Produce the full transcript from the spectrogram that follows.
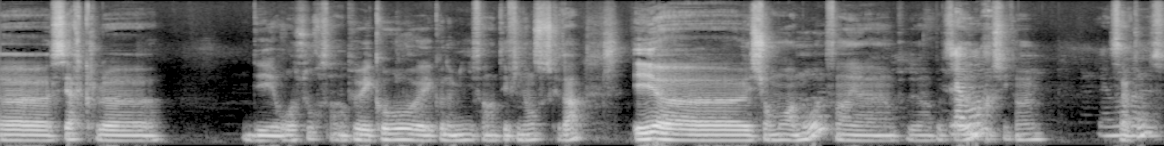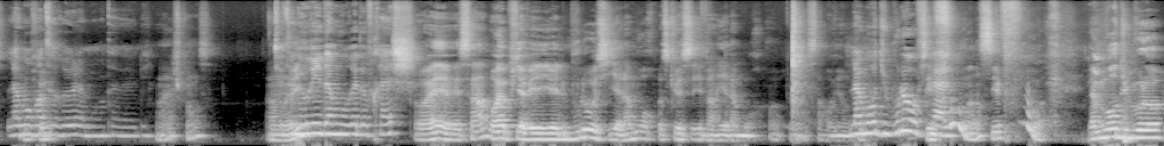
euh, cercle euh, des ressources, un peu éco, économie, enfin tes finances, tout ce que t'as. Et euh, sûrement amoureux, enfin il y a un peu, un peu de ça L'amour. aussi quand même. L'amour, Ça compte, L'amour heureux, l'amour aveugle. Ouais, je pense. Tu mon te avis. nourris d'amour et d'eau fraîche. Ouais, il y avait ça. Ouais, puis il y avait, il y avait le boulot aussi, il y a l'amour, parce que c'est, enfin, il y a l'amour. Ça revient. L'amour du boulot, au C'est final. fou, hein, c'est fou. L'amour du boulot.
